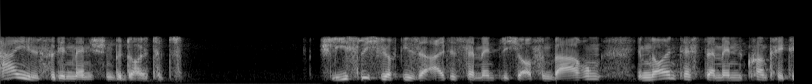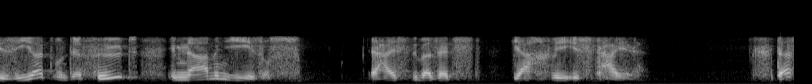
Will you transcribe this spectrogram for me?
Heil für den Menschen bedeutet. Schließlich wird diese alttestamentliche Offenbarung im Neuen Testament konkretisiert und erfüllt im Namen Jesus. Er heißt übersetzt, Yahweh ist Heil. Das,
